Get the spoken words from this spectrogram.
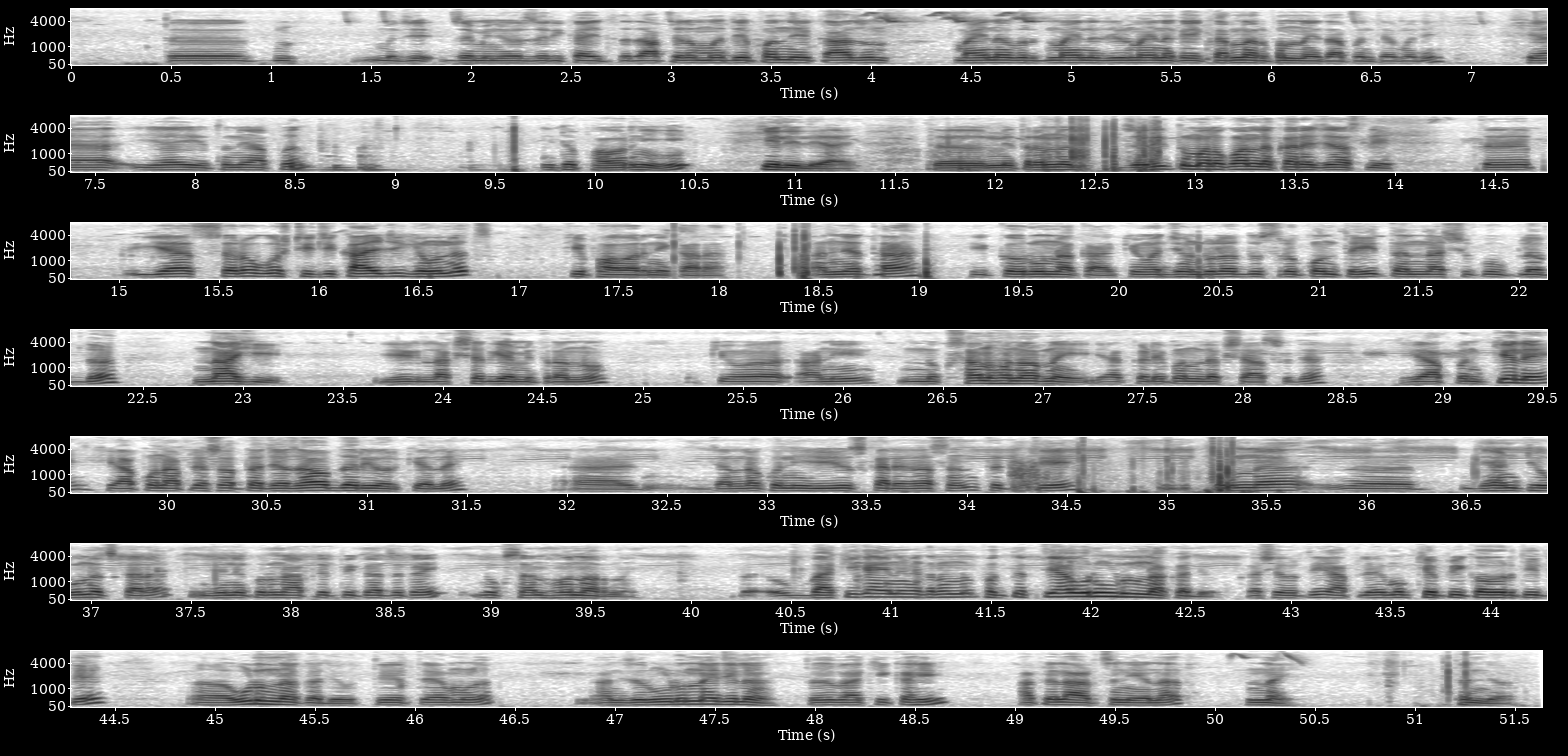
तर म्हणजे जमिनीवर जरी काही तर आपल्याला मध्ये पण एक अजून महिनाभर महिना दीड महिना काही करणार पण नाहीत आपण त्यामध्ये. ह्या या हेतूने आपण इथं फवारणी ही केलेली आहे. तर मित्रांनो जरी तुम्हाला कोणाला करायचे असले तर या सर्व गोष्टीची काळजी घेऊनच ही फवारणी करा. अन्यथा ही करू नका किंवा झेंडूला दुसरं कोणतंही तणनाशक उपलब्ध नाही. हे लक्षात घ्या मित्रांनो. किंवा आणि नुकसान होणार नाही याकडे पण लक्ष असू द्या. हे आपण केलं आहे हे आपण आपल्या स्वतःच्या जबाबदारीवर केलं आहे ज्यांना कोणी हे यूज करायचं असेल तर ते पूर्ण ध्यान ठेवूनच करा जेणेकरून आपल्या पिकाचं काही नुकसान होणार नाही. बाकी काही नाही मित्रांनो फक्त त्यावर उडून नका देऊ. कशावरती? आपल्या मुख्य पिकावरती ते उडून नका देऊ. ते त्यामुळं आणि जर उडून नाही दिलं तर बाकी काही आपल्याला अडचण येणार नाही. धन्यवाद.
